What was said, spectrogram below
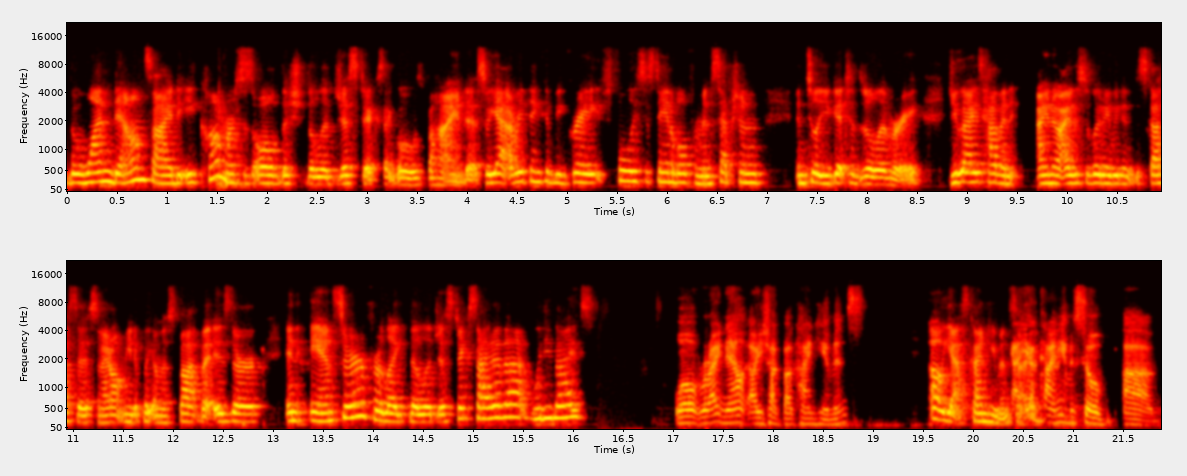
The one downside to e-commerce is all the, the logistics that goes behind it. So yeah, everything could be great, fully sustainable from inception until you get to the delivery. Do you guys have an? I know I just maybe didn't discuss this, and I don't mean to put you on the spot, but is there an answer for like the logistics side of that with you guys? well, right now, are you talking about kind humans? Oh yes, kind human Yeah, yeah, kind humans. So um,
